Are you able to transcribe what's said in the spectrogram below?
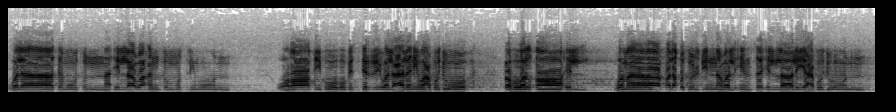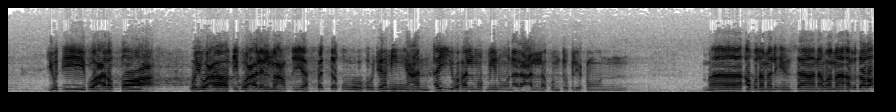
ولا تموتن إلا وأنتم مسلمون. وراقبوه في السر والعلن واعبدوه فهو القائل وما خلقت الجن والإنس إلا ليعبدون. يثيب على الطاعة ويعاقب على المعصية فاتقوه جميعا أيها المؤمنون لعلكم تفلحون. ما أظلم الإنسان وما أغدره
